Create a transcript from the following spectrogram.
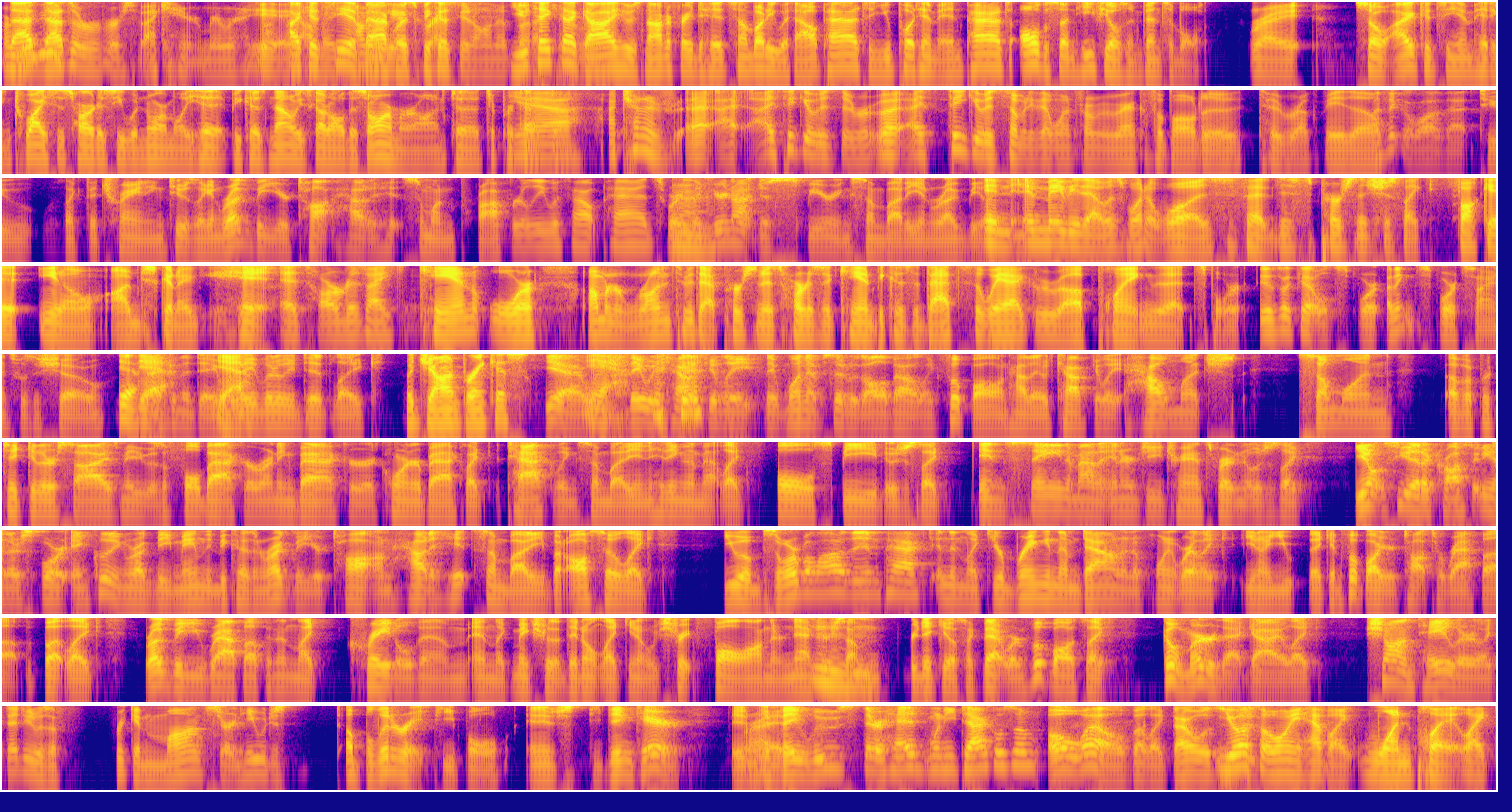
Or that- maybe that's- a reverse. I can't remember. Yeah, I I'm could see it I'm gonna get backwards because it, You take that can't guy who's not afraid to hit somebody without pads and you put him in pads, all of a sudden he feels invincible. right. So I could see him hitting twice as hard as he would normally hit because now he's got all this armor on to, to protect yeah, him. I try to. I, I- I think it was the. I think it was somebody that went from American football to to rugby though. I think a lot of that too was like the training too. Is like in rugby, you're taught how to hit someone properly without pads, whereas Mm. like you're not just spearing somebody in rugby. Like, and you- and maybe that was what it was. Is that this person's just like fuck it, you know. I'm just gonna hit as hard as I can, or I'm gonna run through that person as hard as I can because that's the way I grew up playing that sport. it was like that old sport. I think Sports Science was a show Yeah. Yeah. back in the day Yeah. where they literally did like With John Brenkus. Yeah, when Yeah. they would calculate that one episode was all about like football and how they would calculate how much someone of a particular size, maybe it was a fullback or running back or a cornerback, like tackling somebody and hitting them at like full speed. It was just like insane amount of energy transferred, and it was just like you don't see that across any other sport, including rugby, mainly because in rugby you're taught on how to hit somebody, but also like you absorb a lot of the impact and then like you're bringing them down at a point where like you know you like in football you're taught to wrap up but like rugby you wrap up and then like cradle them and like make sure that they don't like you know straight fall on their neck or Mhm. something ridiculous like that where in football it's like go murder that guy like Sean Taylor like that dude was a freaking monster and he would just obliterate people and it just he didn't care If- Right. if they lose their head when he tackles them oh well but like that was You also only have like one play, like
